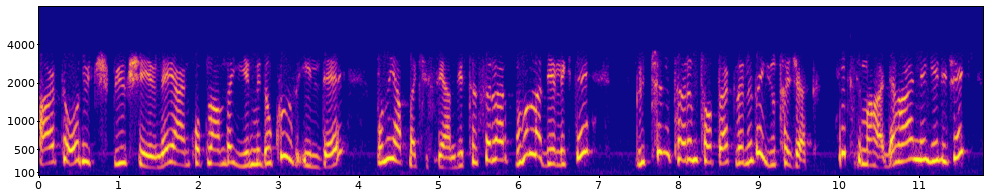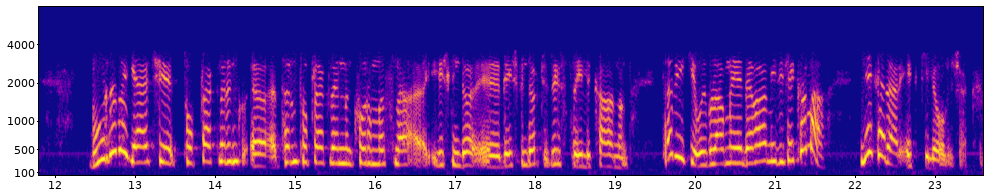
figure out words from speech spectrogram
artı 13 büyük şehirle yani toplamda 29 ilde bunu yapmak isteyen bir tasarı var. Bununla birlikte bütün tarım topraklarını da yutacak. Hepsi mahalle haline gelecek. Burada da gerçi toprakların e, tarım topraklarının korunmasına ilişkin 5400 e, sayılı kanun tabii ki uygulanmaya devam edecek ama ne kadar etkili olacak?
